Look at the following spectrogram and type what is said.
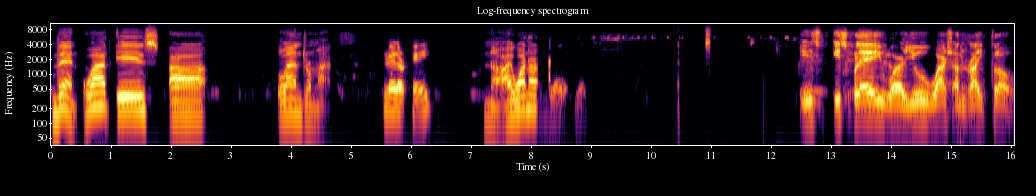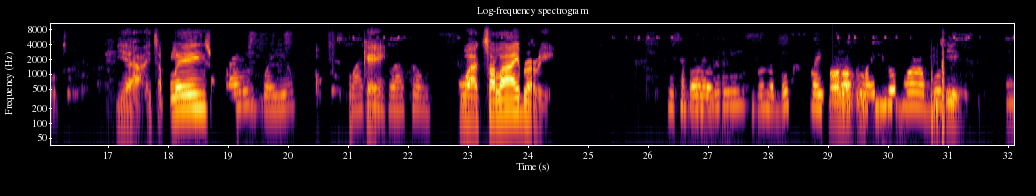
Then what is a laundromat? Letter A. No, I wanna Is is place where you wash and dry clothes. Yeah, it's a place. place where you Okay. and dry clothes. What's a library? It's a Borrow- place Borrow book. where, Borrow or- where you borrow books. Sí.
